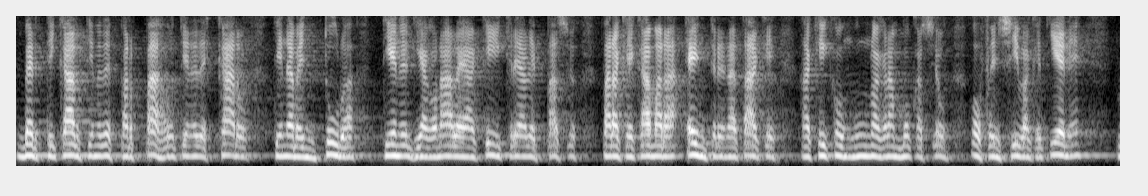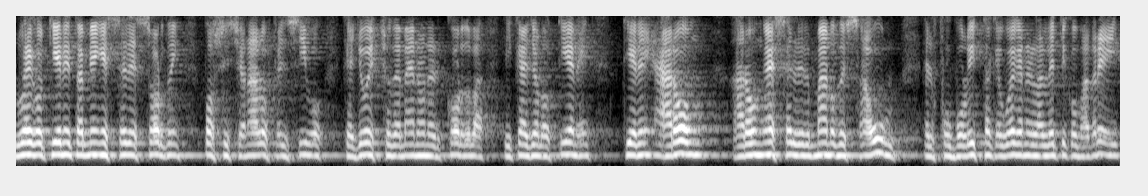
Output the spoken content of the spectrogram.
vertical, tiene desparpajo, tiene descaro, tiene aventura, tiene diagonales aquí, crea el espacio para que cámara entre en ataque aquí con una gran vocación ofensiva que tiene. Luego tiene también ese desorden posicional ofensivo que yo echo de menos en el Córdoba y que ellos lo tienen. Tiene Aarón, Aarón es el hermano de Saúl, el futbolista que juega en el Atlético Madrid,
